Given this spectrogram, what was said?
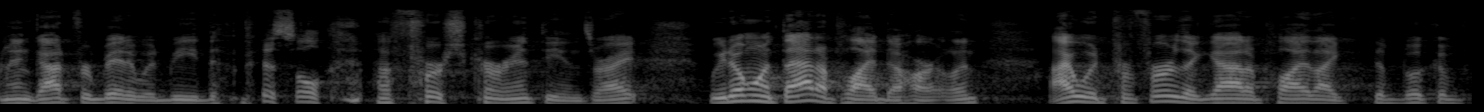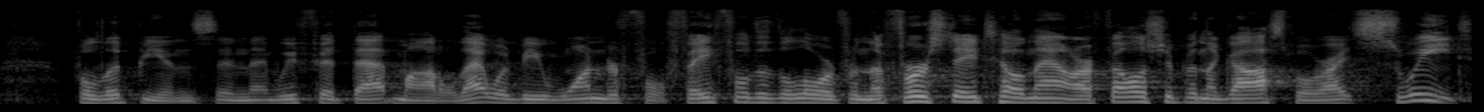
Mean, God forbid it would be the epistle of First Corinthians, right? We don't want that applied to Heartland. I would prefer that God apply like the book of Philippians, and we fit that model. That would be wonderful. Faithful to the Lord from the first day till now, our fellowship in the gospel, right? Sweet.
